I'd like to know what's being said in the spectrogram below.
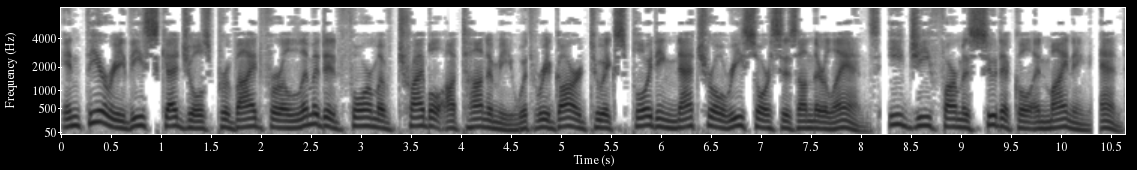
In theory these schedules provide for a limited form of tribal autonomy with regard to exploiting natural resources on their lands, e.g. pharmaceutical and mining, and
